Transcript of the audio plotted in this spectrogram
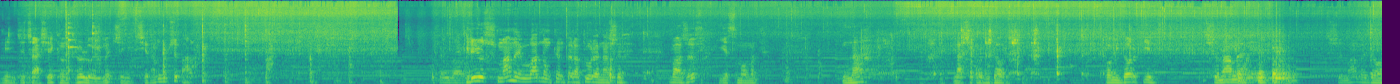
W międzyczasie kontrolujmy, czy nic się nam nie przypala. Gdy już mamy ładną temperaturę naszych warzyw, jest moment na nasze pomidorki. Pomidorki trzymamy, trzymamy do,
